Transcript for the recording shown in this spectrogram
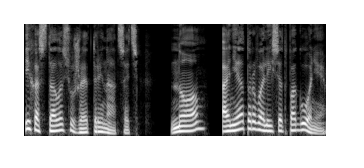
их осталось уже 13, но они оторвались от погони.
